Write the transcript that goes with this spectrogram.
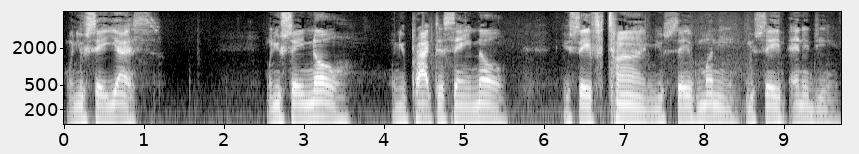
when you say yes, when you say no, when you practice saying no, you save time, you save money, you save energy.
